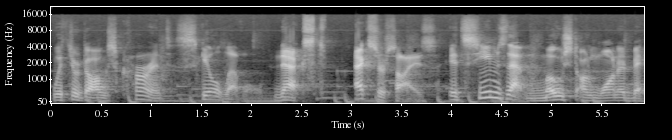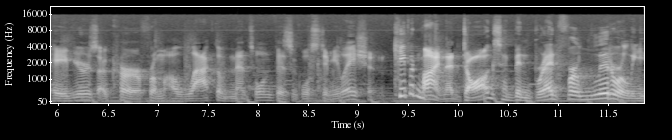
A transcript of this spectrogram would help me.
with your dog's current skill level. Next, Exercise. It seems that most unwanted behaviors occur from a lack of mental and physical stimulation. Keep in mind that dogs have been bred for literally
